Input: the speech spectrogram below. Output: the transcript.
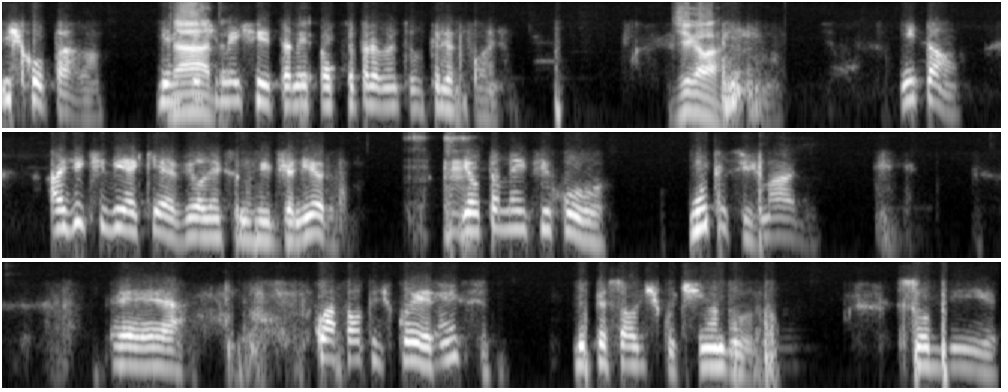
Desculpa, Alan. Recentemente também pode ser problema do telefone. Diga lá. Então, a gente vê aqui a violência no Rio de Janeiro e eu também fico muito cismado é, com a falta de coerência do pessoal discutindo sobre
